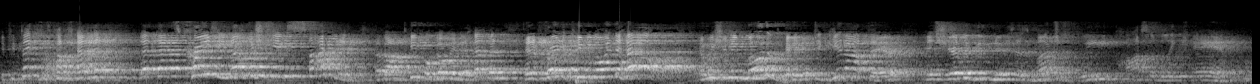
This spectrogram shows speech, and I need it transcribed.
If you think about that, that, that's crazy. No, we should be excited about people going to heaven and afraid of people going to hell. And we should be motivated to get out there and share the good news as much as we possibly can.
